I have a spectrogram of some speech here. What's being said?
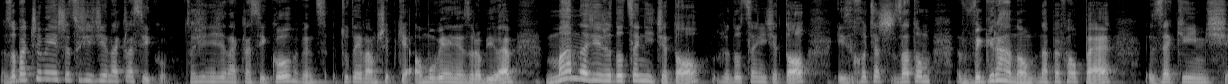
Zobaczymy jeszcze, co się dzieje na klasiku. Co się dzieje na klasiku, więc tutaj Wam szybkie omówienie zrobiłem. Mam nadzieję, że docenicie to, że docenicie to i chociaż za tą wygraną na PvP z jakimś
